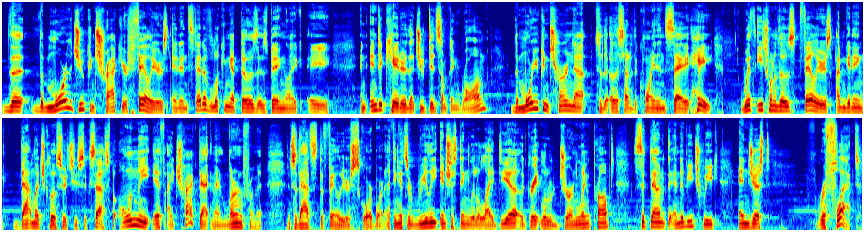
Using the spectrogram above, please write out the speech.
The the more that you can track your failures, and instead of looking at those as being like a an indicator that you did something wrong, the more you can turn that to the other side of the coin and say, hey, with each one of those failures, I'm getting that much closer to success, but only if I track that and I learn from it. And so that's the failure scoreboard. I think it's a really interesting little idea, a great little journaling prompt. Sit down at the end of each week and just reflect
